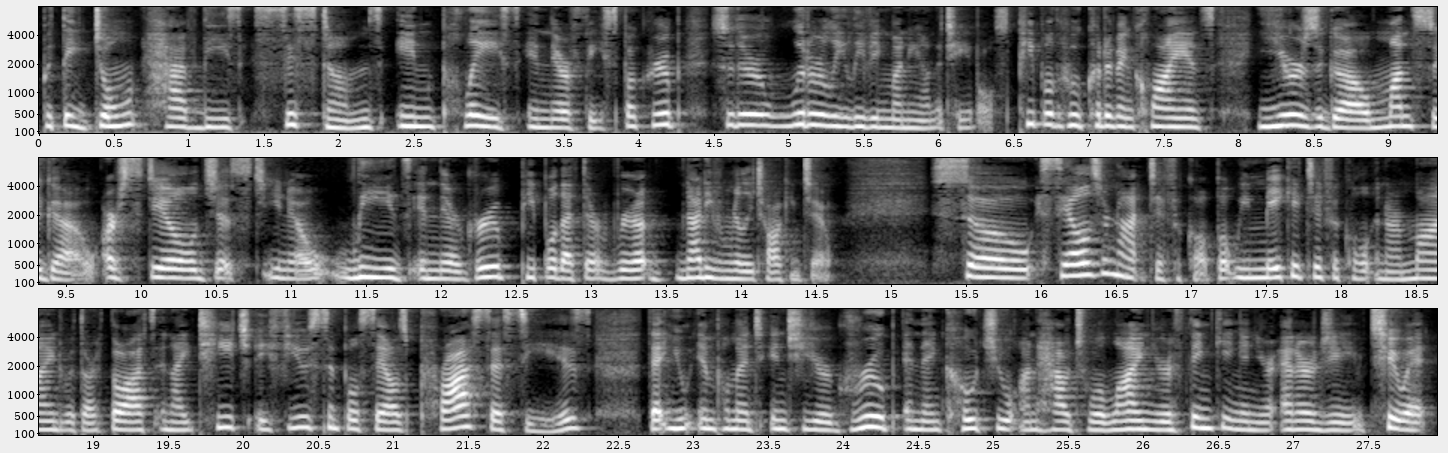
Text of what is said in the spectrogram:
but they don't have these systems in place in their Facebook group. So they're literally leaving money on the tables. People who could have been clients years ago, months ago, are still just, you know, leads in their group, people that they're re- not even really talking to. So, sales are not difficult, but we make it difficult in our mind with our thoughts. And I teach a few simple sales processes that you implement into your group and then coach you on how to align your thinking and your energy to it.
